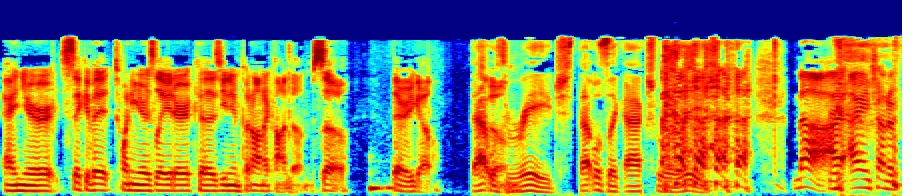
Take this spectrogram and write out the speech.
and you're sick of it 20 years later because you didn't put on a condom. So there you go. That Boom. was rage. That was like actual rage. nah, I, I, ain't trying to.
